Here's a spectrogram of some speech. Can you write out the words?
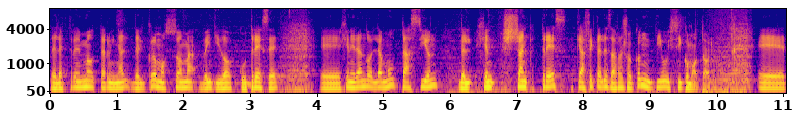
del extremo terminal del cromosoma 22q13, eh, generando la mutación del gen SHANK3 que afecta el desarrollo cognitivo y psicomotor. Eh,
